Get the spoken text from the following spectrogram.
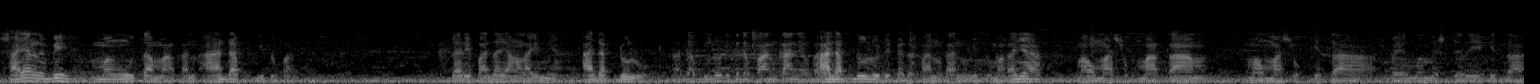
saya lebih mengutamakan adab gitu Pak daripada yang lainnya. Adab dulu. Adab dulu dikedepankan ya pak. Adab dulu dikedepankan gitu. Makanya mau masuk makam mau masuk kita misteri kita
